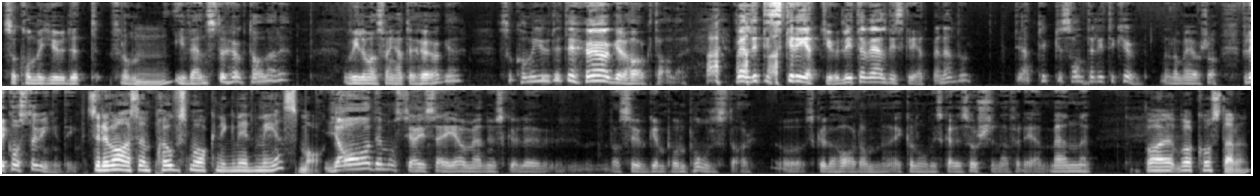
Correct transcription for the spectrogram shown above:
så kommer ljudet från mm. i vänster högtalare. Och ville man svänga till höger så kommer ljudet till höger högtalare. Väldigt diskret ljud, lite väl diskret men ändå jag tycker sånt är lite kul när de gör så. För det kostar ju ingenting. Så det var alltså en provsmakning med mer smak? Ja, det måste jag ju säga om jag nu skulle vara sugen på en Polestar och skulle ha de ekonomiska resurserna för det. Men vad, vad kostar den?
